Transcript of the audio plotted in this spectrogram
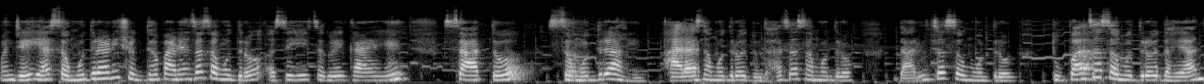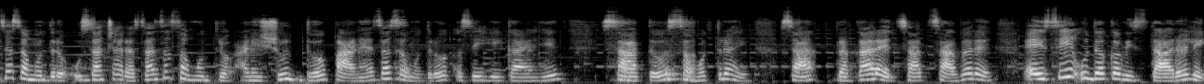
म्हणजे या समुद्र आणि शुद्ध पाण्याचा समुद्र असे हे सगळे काय आहेत? सात समुद्र आहे खारा समुद्र दुधाचा समुद्र दारूचा समुद्र तुपाचा समुद्र दह्यांचा समुद्र उसाच्या रसाचा समुद्र आणि शुद्ध पाण्याचा समुद्र असे हे काय आहेत? सात समुद्र आहेत. सात प्रकार आहेत. सात सागर आहेत. ऐसे उदक विस्तारले.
